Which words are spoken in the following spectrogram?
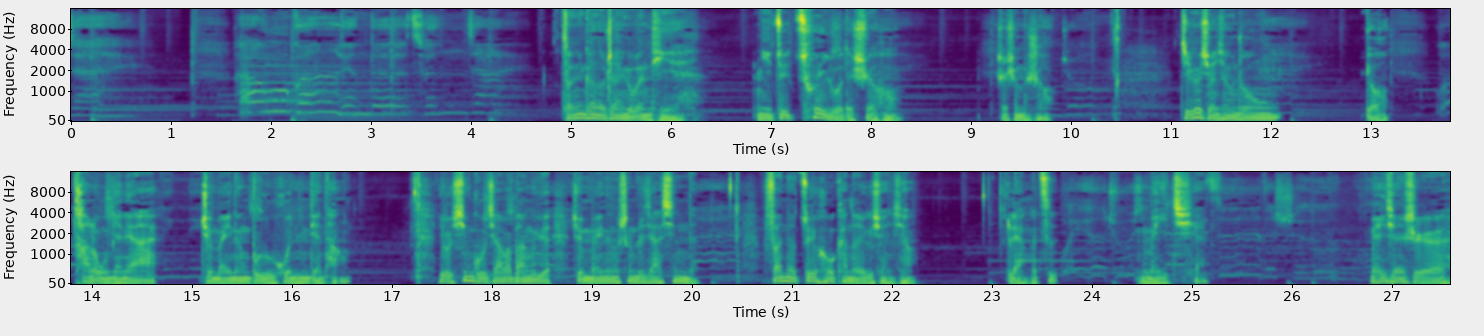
在，毫无关联的存在曾经看到这样一个问题：你最脆弱的时候是什么时候？几个选项中有谈了五年恋爱却没能步入婚姻殿堂，有辛苦加班半个月却没能升职加薪的。翻到最后看到一个选项，两个字：没钱。没钱时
